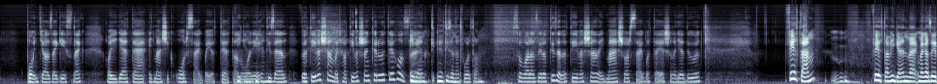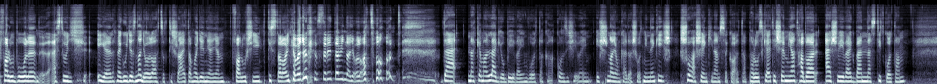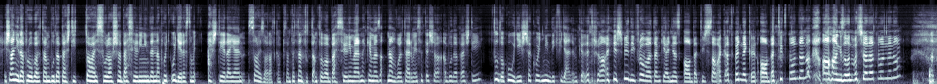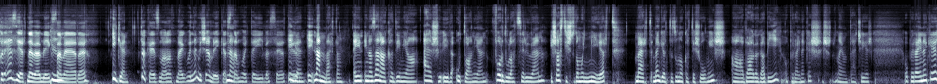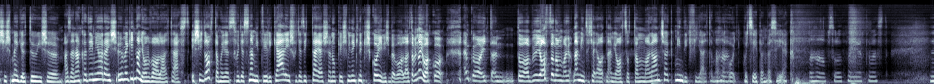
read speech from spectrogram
pontja az egésznek, hogy ugye te egy másik országba jöttél tanulni. Igen, igen, 15 évesen vagy 6 évesen kerültél hozzá? Igen, 15 voltam. Szóval azért a 15 évesen egy más országba teljesen egyedül. Féltem, féltem, igen, meg, meg azért faluból ezt úgy, igen, meg úgy ez nagyon látszott is rajtam, hogy én ilyen, ilyen falusi tisztalanyka vagyok, szerintem így nagyon látszott. De nekem a legjobb éveim voltak a konzis éveim, és nagyon kedves volt mindenki is, soha senki nem szekalta a palóckeltésem miatt, ha bár első években ezt titkoltam, és annyira próbáltam budapesti tajszólassal beszélni minden nap, hogy úgy éreztem, hogy estére ilyen szajzarat kaptam, tehát nem tudtam tovább beszélni, mert nekem ez nem volt természetes a, a budapesti. Tudok úgy is, csak hogy mindig figyelnem kellett rá, és mindig próbáltam kiadni az A betűs szavakat, hogy ne kelljen A betűt mondanom, a hangzót, bocsánat mondanom. Akkor ezért nem emlékszem hmm. erre. Igen. Tök ez maradt meg, vagy nem is emlékeztem, nem. hogy te így beszéltél. Igen, én nem mertem. Én, én a Zeneakadémia első éve után ilyen fordulatszerűen, és azt is tudom, hogy miért, mert megjött az unokatesóm is, a Balga Gabi, operaénekes, és nagyon tehetséges, operaénekes, és megjött ő is a Akadémiára, és ő meg így nagyon vállalta ezt. És így láttam, hogy, ez, hogy ezt nem ítélik el, és hogy ez így teljesen oké, és mindenkinek, és akkor én is bevállaltam. Na jó, akkor nem kell itt tovább játszanom magam. Nem, mint hogyha nem játszottam magam, csak mindig figyeltem arra, hogy, hogy szépen beszéljek. Aha, abszolút megértem ezt.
